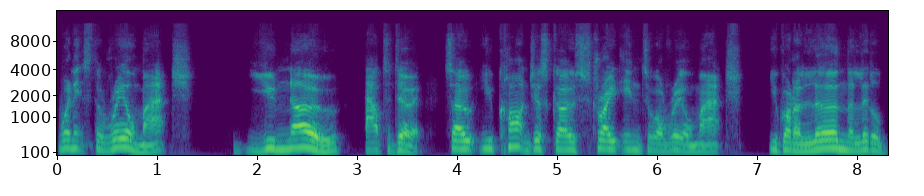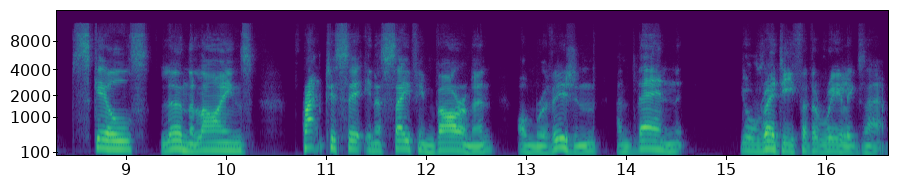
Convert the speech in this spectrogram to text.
when it's the real match, you know how to do it. So you can't just go straight into a real match. You've got to learn the little skills, learn the lines, practice it in a safe environment on revision, and then you're ready for the real exam.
